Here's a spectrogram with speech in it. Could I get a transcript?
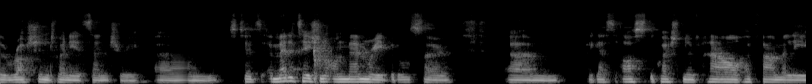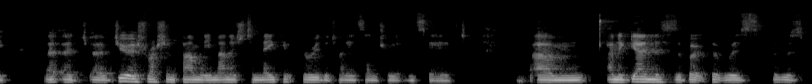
the Russian 20th century. Um, so it's a meditation on memory, but also, um, I guess, asks the question of how her family, a, a, Jewish Russian family, managed to make it through the 20th century unscathed. Um, and again, this is a book that was that was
